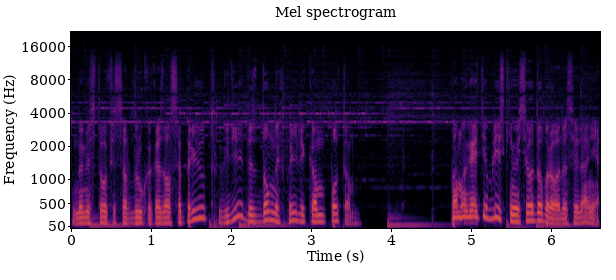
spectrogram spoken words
Но вместо офиса вдруг оказался приют, где бездомных поили компотом. Помогайте близким и всего доброго, до свидания.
